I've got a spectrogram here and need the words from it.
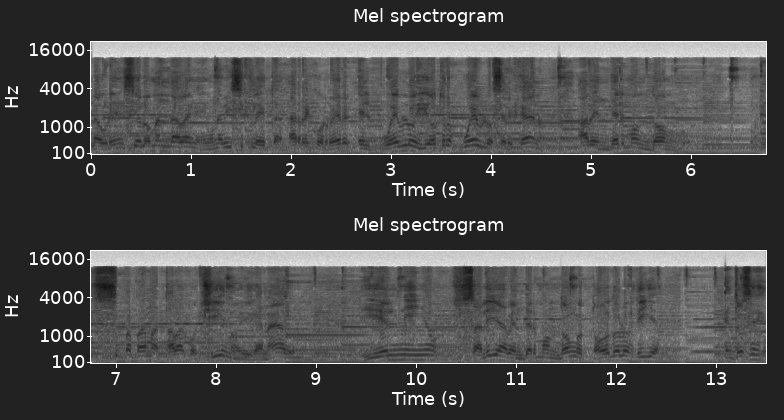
Laurencio lo mandaban en una bicicleta a recorrer el pueblo y otros pueblos cercanos a vender mondongo. Su papá mataba cochinos y ganado y el niño salía a vender mondongo todos los días. Entonces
